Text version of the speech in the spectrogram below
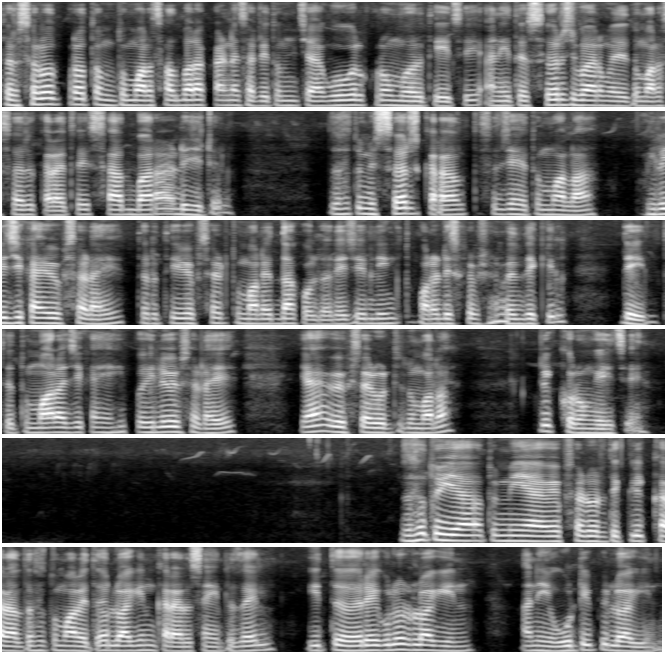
तर सर्वात प्रथम तुम्हाला सातबारा काढण्यासाठी तुमच्या गुगल क्रोमवरती यायचे आणि इथं सर्च बारमध्ये तुम्हाला सर्च करायचं आहे सातबारा डिजिटल जसं तुम्ही सर्च कराल तसं जे आहे तुम्हाला पहिली जी काही वेबसाईट आहे तर ती वेबसाईट तुम्हाला इथं दाखवली जाईल याची लिंक तुम्हाला डिस्क्रिप्शनमध्ये देखील देईल. तर तुम्हाला जी काही पहिली वेबसाईट आहे या वेबसाईटवरती तुम्हाला क्लिक करून घ्यायचे आहे. जसं तुम्ही या तुम्ही या वेबसाईटवरती क्लिक कराल तसं तुम्हाला इथं लॉग इन करायला सांगितलं जाईल. इथं रेग्युलर लॉग इन आणि O T P log in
